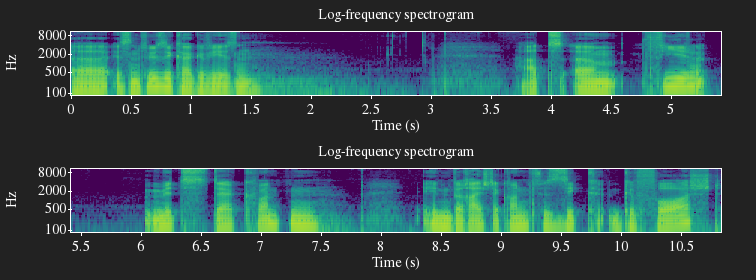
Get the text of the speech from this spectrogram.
äh, ist ein Physiker gewesen. Hat ähm, viel mit der Quanten, im Bereich der Quantenphysik geforscht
